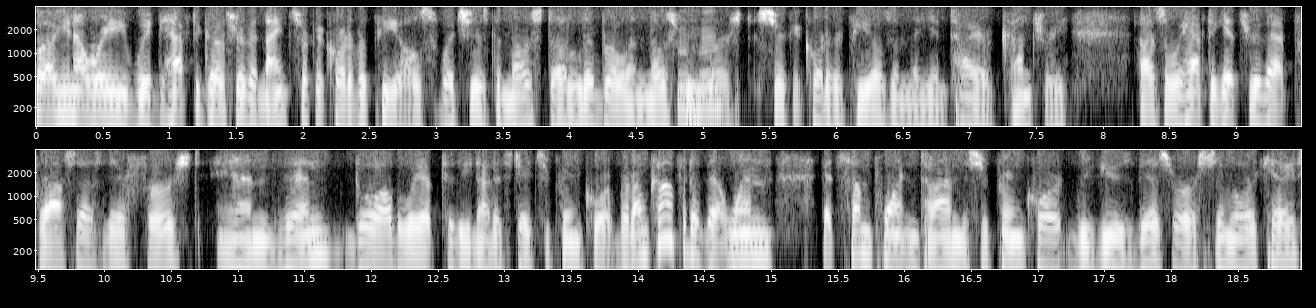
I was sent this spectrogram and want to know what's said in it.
Well, you know, we would have to go through the Ninth Circuit Court of Appeals, which is the most uh, liberal and most mm-hmm. reversed circuit court of appeals in the entire country. Uh, so we have to get through that process there first, and then go all the way up to the United States Supreme Court. But I'm confident that when, at some point in time, the Supreme Court reviews this or a similar case,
